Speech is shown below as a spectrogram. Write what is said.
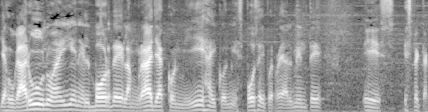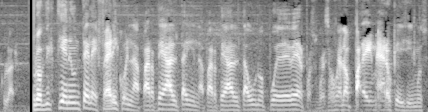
y a jugar uno ahí en el borde de la muralla con mi hija y con mi esposa y pues realmente es espectacular. Dubrovnik tiene un teleférico en la parte alta y en la parte alta uno puede ver, por supuesto fue lo primero que hicimos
